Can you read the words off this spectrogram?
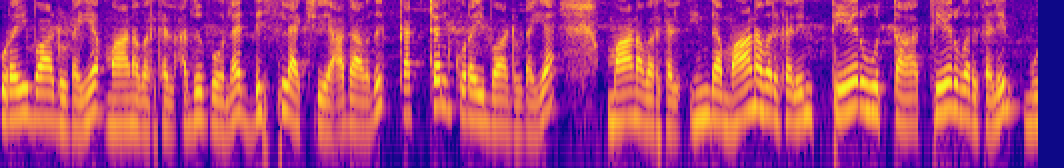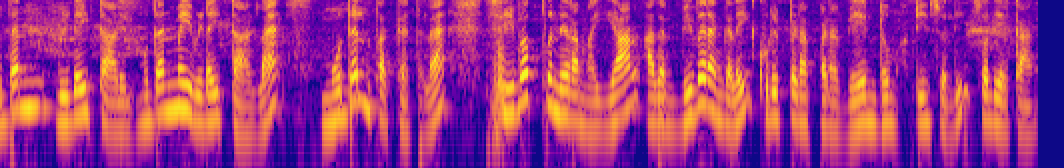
குறைபாடுடைய மாணவர்கள் அதுபோல் டிஸ்லாக்சியா அதாவது கற்றல் குறைபாடுடைய மாணவர்கள். இந்த மாணவர்களின் தேர்வு தா தேர்வர்களின் முதன் விடைத்தாளில் முதன்மை விடைத்தாளில் முதல் பக்கத்தில் சிவப்பு நிற மையால் அதன் விவரங்களை குறிப்பிடப்பட வேண்டும் அப்படின்னு சொல்லி சொல்லியிருக்காங்க.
